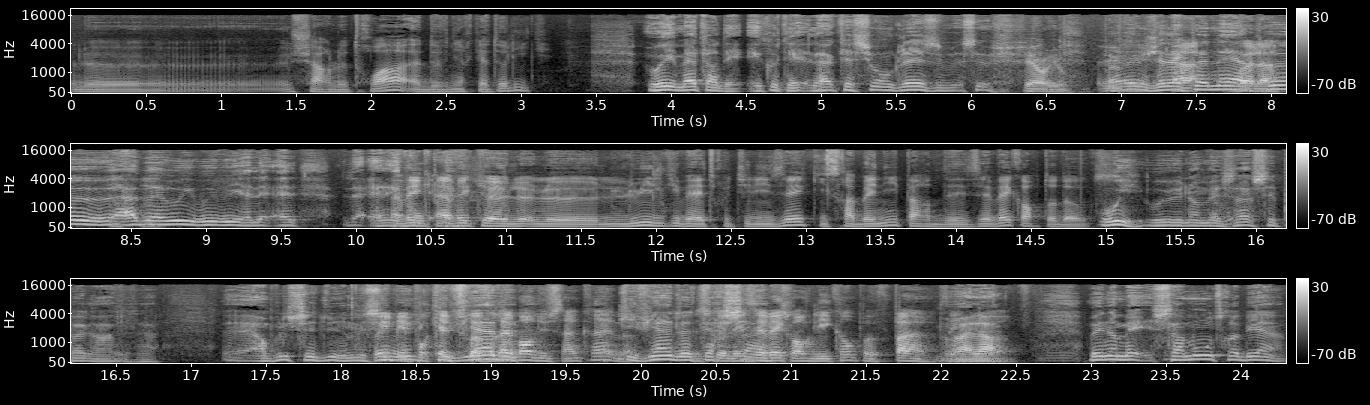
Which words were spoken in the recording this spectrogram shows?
le Charles III à devenir catholique. Oui, mais attendez, écoutez, la question anglaise. Ah je la Ah, connais voilà. un peu. Ah ben oui, oui, oui, elle, elle- elle est Avec, euh, le- le- l'huile qui va être utilisée, qui sera bénie par des évêques orthodoxes. Oui, oui, non, mais ça, c'est pas grave. Ça. Euh, En plus, c'est du. Mais c'est Oui, mais pour qu'elle soit de- vraiment du Saint-Crème. qui vient de Parce que les évêques anglicans ne peuvent pas. Voilà. Oui, non, mais ça montre bien,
